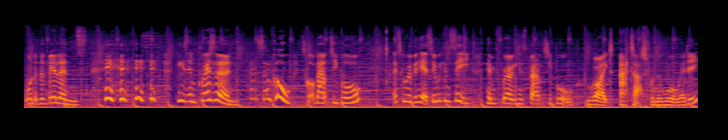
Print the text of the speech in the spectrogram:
One of the villains. He's in prison. That's so cool. He's got a bouncy ball. Let's go over here so we can see him throwing his bouncy ball right at us from the wall. Ready?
